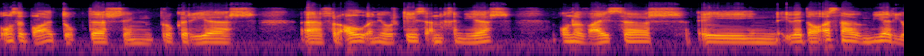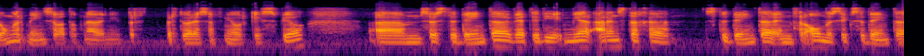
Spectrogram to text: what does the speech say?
ons het baie dokters en prokureurs uh veral in die orkes ingenieurs, onderwysers en jy weet daar is nou meer jonger mense wat ook nou in die Pretoria Symphony Orkees speel. Ehm um, so studente, weet jy die meer ernstige studente en veral musiekstudente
